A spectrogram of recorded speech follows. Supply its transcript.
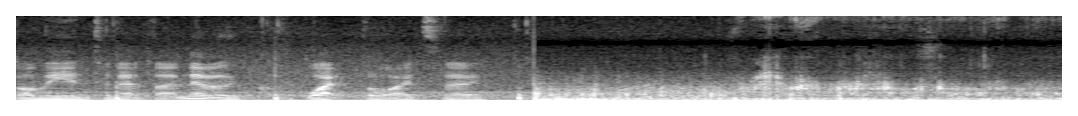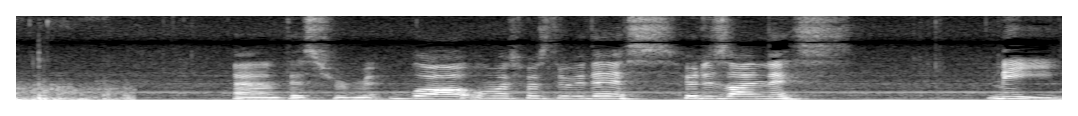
on the internet that I never quite thought I'd say. And this room. What? What am I supposed to do with this? Who designed this? Me.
